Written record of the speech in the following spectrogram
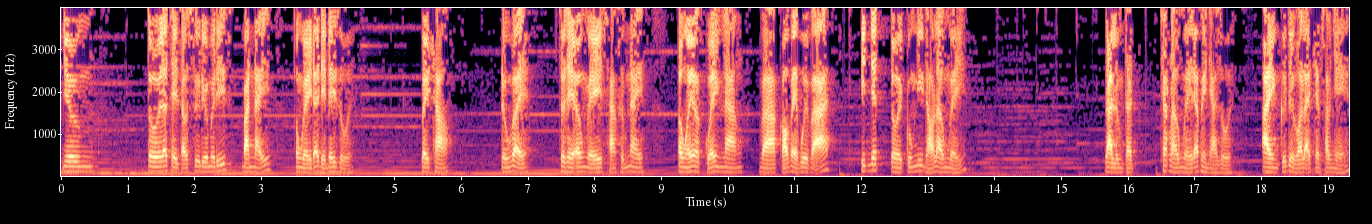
Nhưng tôi đã thấy giáo sư Diomedes bán nãy, ông ấy đã đến đây rồi. Vậy sao? Đúng vậy, tôi thấy ông ấy sáng sớm nay, ông ấy ở cuối hành lang và có vẻ vui vã, ít nhất tôi cũng nghĩ đó là ông ấy. Là lùng thật, chắc là ông ấy đã về nhà rồi, anh cứ thử gọi lại xem sao nhé.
